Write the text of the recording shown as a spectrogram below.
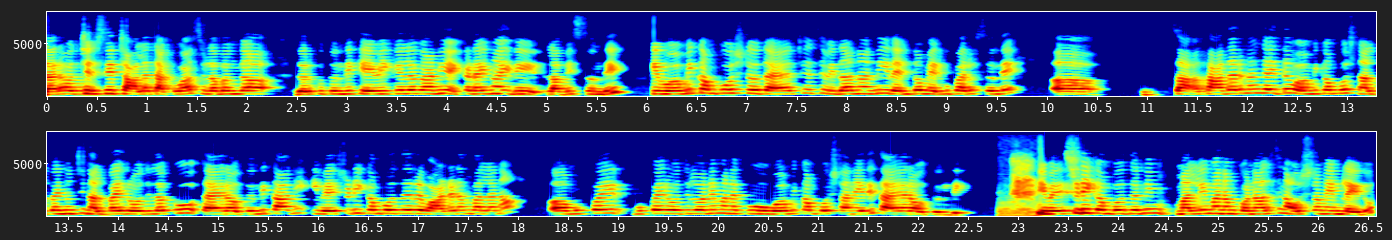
ధర వచ్చేసి చాలా తక్కువ సులభంగా దొరుకుతుంది. కేవీకేలో కానీ ఎక్కడైనా ఇది లభిస్తుంది. ఈ వర్మి కంపోస్ట్ తయారు చేసే విధానాన్ని ఇది ఎంతో మెరుగుపరుస్తుంది. సా- సాధారణంగా అయితే వర్మి కంపోస్ట్ నలభై నుంచి నలభై ఐదు రోజులకు తయారవుతుంది. కానీ ఈ వేస్ట్ డీకంపోజర్ వాడడం వలన ముప్పై ముప్పై రోజుల్లోనే మనకు వర్మి కంపోస్ట్ అనేది తయారవుతుంది. ఈ వేస్ట్ డీకంపోజర్ని మళ్ళీ మనం కొనాల్సిన అవసరం ఏం లేదు.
